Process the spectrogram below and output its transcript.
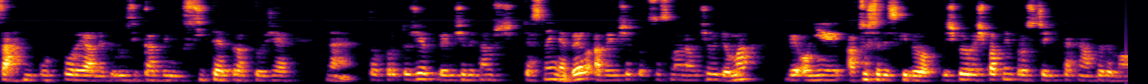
státní podpory a nebudu říkat, vy musíte, protože ne. To protože vím, že by tam šťastný nebyl a vím, že to, co jsme naučili doma, by oni, a co se vždycky bylo, když byl ve špatném prostředí, tak nám to doma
